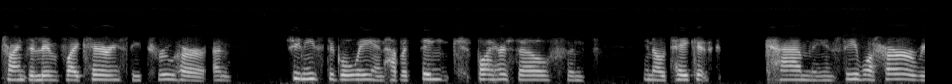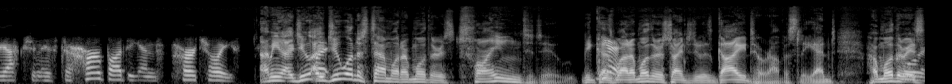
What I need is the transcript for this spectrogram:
trying to live vicariously through her, and she needs to go away and have a think by herself, and you know, take it calmly and see what her reaction is to her body and her choice. I mean, I do, I do understand what her mother is trying to do because Yes. what her mother is trying to do is guide her, obviously, and her mother is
